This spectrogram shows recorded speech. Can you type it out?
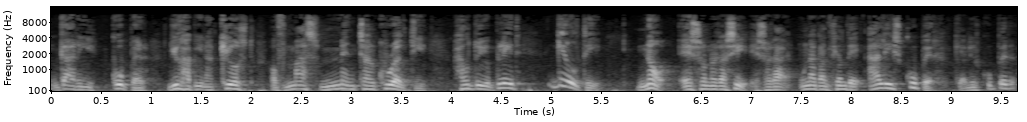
Gary Cooper, you have been accused of mass mental cruelty. How do you plead? Guilty. No, eso no era así. Eso era una canción de Alice Cooper, que Alice Cooper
